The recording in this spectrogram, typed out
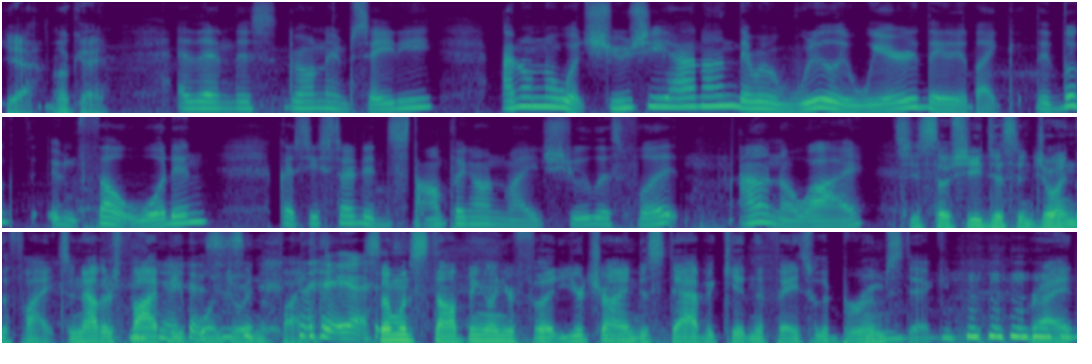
Yeah. Okay. And then this girl named Sadie, I don't know what shoes she had on. They were really weird. They like they looked and felt wooden, cause she started stomping on my shoeless foot. I don't know why. She, so she just enjoying the fight. So now there's five people enjoying the fight. yes. Someone's stomping on your foot. You're trying to mm. stab a kid in the face with a broomstick, right?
